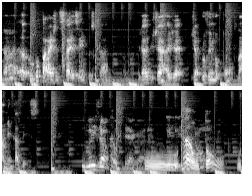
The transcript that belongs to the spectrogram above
Tá. eu vou parar de citar exemplos, cara. Já, já, já, já provei meu ponto na minha cabeça. Luizão, você agora. O... Não, o Tom, o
